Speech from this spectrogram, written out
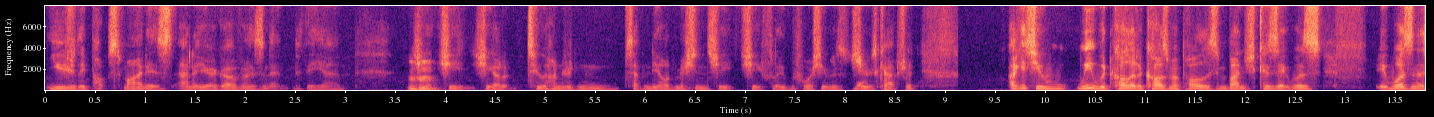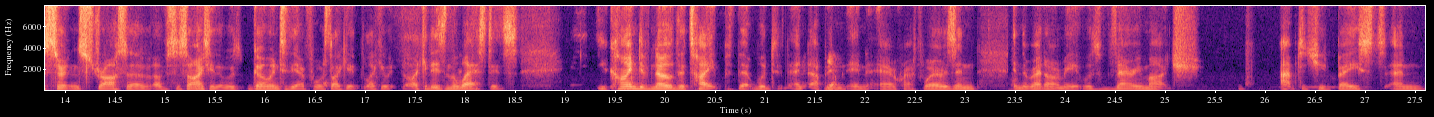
usually pops to mind is Anna Yegorova, isn't it? The uh, Mhm. she, she she got 270 odd missions she she flew before she was she was captured. I guess you we would call it a cosmopolitan bunch because it was it wasn't a certain strata of, of society that would go into the air force like it like it like it is in the west. It's you kind of know the type that would end up in, in aircraft, whereas in in the Red Army it was very much aptitude based and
